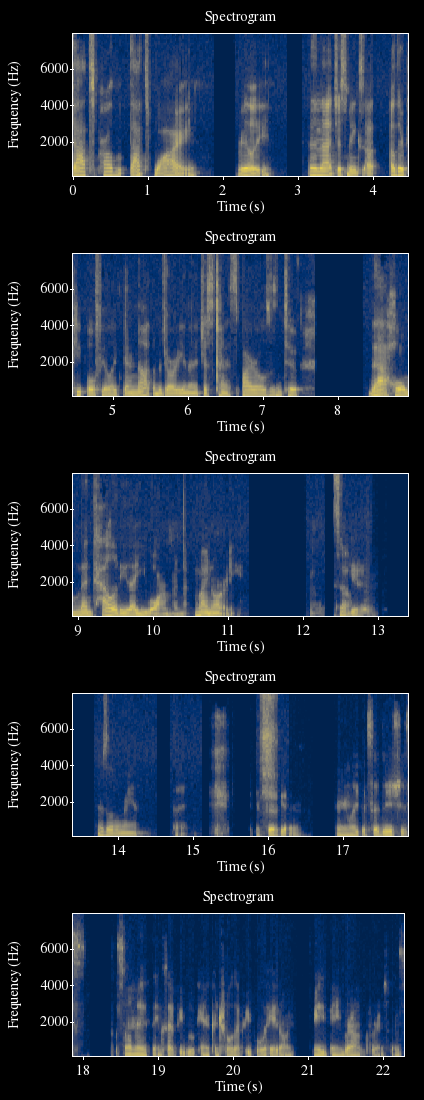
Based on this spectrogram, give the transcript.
that's probably that's why, really. And then that just makes other people feel like they're not the majority and then it just kind of spirals into that whole mentality that you are min- minority. So, Yeah, there's a little rant. But it's okay. And like I said, there's just so many things that people can't control that people hate on. Me being brown, for instance.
